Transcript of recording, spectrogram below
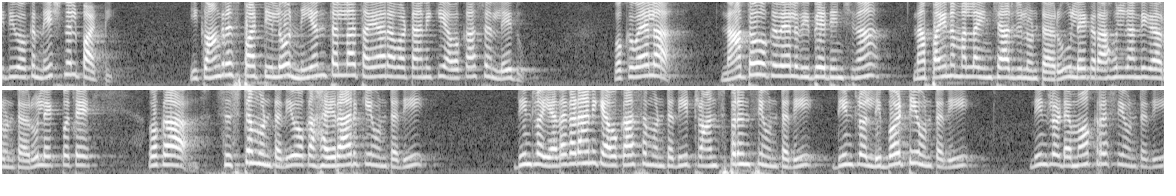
ఇది ఒక నేషనల్ పార్టీ ఈ కాంగ్రెస్ పార్టీలో నియంతల్లా తయారవ్వటానికి అవకాశం లేదు. ఒకవేళ నాతో ఒకవేళ విభేదించినా నా పైన మళ్ళీ ఇన్ఛార్జీలు ఉంటారు లేక రాహుల్ గాంధీ గారు ఉంటారు లేకపోతే ఒక సిస్టమ్ ఉంటుంది ఒక హైరార్కీ ఉంటుంది దీంట్లో ఎదగడానికి అవకాశం ఉంటుంది ట్రాన్స్పరెన్సీ ఉంటుంది దీంట్లో లిబర్టీ ఉంటుంది దీంట్లో డెమోక్రసీ ఉంటుంది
